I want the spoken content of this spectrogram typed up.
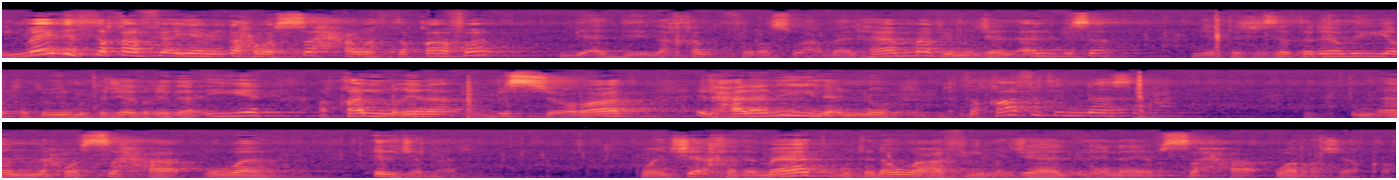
الميل الثقافي في أيام نحو الصحة والثقافة بيؤدي إلى خلق فرص وأعمال هامة في مجال الألبسة مجال التجهيزات الرياضية وتطوير منتجات غذائية أقل غنى بالسعرات الحرارية لأنه ثقافة الناس الآن نحو الصحة والجمال. وإنشاء خدمات متنوعة في مجال العناية بالصحة والرشاقة.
